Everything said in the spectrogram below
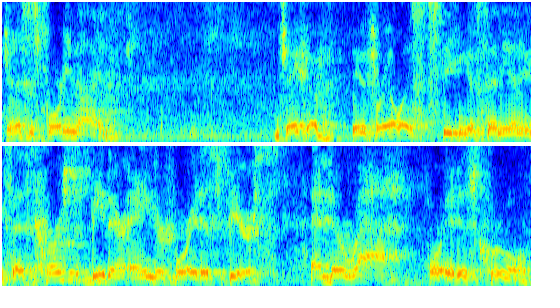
Genesis 49. Jacob, Israel, is speaking of Simeon, and he says, Cursed be their anger, for it is fierce, and their wrath, for it is cruel.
